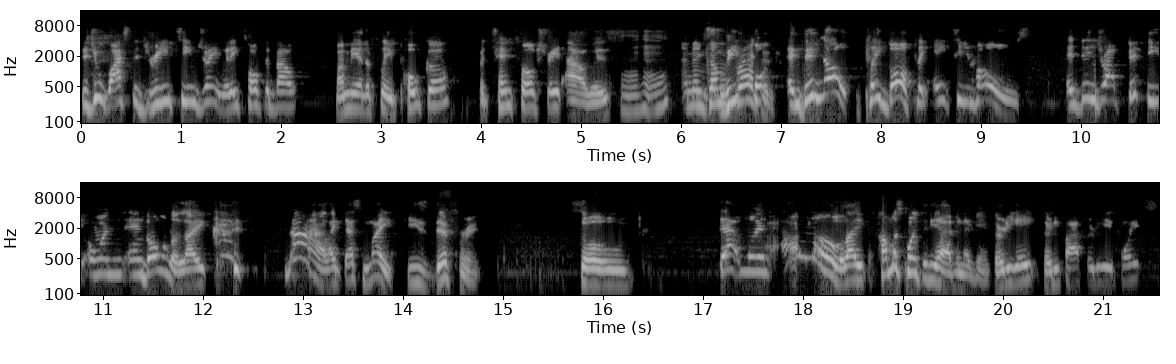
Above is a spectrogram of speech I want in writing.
Did you watch the Dream Team joint where they talked about my man to play poker for 10, 12 straight hours? hmm and then come sleep practice. for- and then no, play golf, play 18 holes, and then drop 50 on Angola. Like, nah, like that's Mike. He's different. So that one, I don't know. Like, how much points did he have in that game? 38, 35, 38 points?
